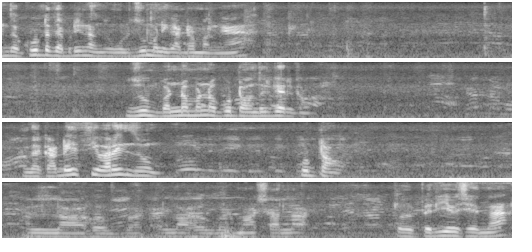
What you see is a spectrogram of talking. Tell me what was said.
இந்த கூட்டத்தை எப்படி நான் உங்களுக்கு ஜூம் பண்ணி காட்டுறேன் பாருங்க. ஜூம் பண்ண பண்ண கூட்டம் வந்துக்கிட்டே இருக்கும். அந்த கடைசி வரையும் ஜூம் கூட்டம். அல்லாஹ் அக்பர் அல்லாஹ் அக்பர் மாஷா அல்லாஹ் ஒரு பெரிய விஷயந்தான்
